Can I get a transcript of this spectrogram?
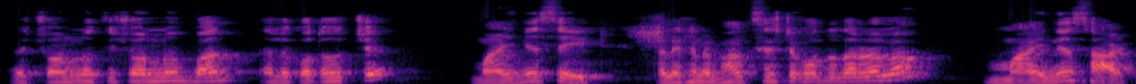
তাহলে চুয়ান্নকে চুয়ান্ন বাদ, তাহলে কত হচ্ছে? মাইনাস এইট তাহলে এখানে ভাগশেষটা কত দাঁড়াল? মাইনাস আট।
